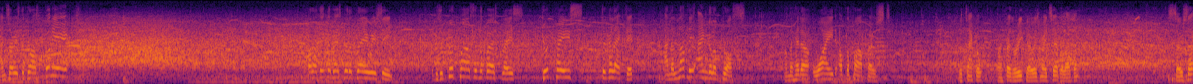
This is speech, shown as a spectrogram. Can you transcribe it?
And so is the cross. Boniek! But I think the best bit of play we've seen. It was a good pass in the first place, good pace to collect it, and a lovely angle of cross on the header wide of the far post. The tackle by Frederico has made several of them. Sousa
